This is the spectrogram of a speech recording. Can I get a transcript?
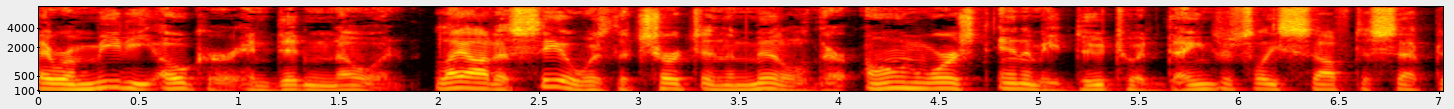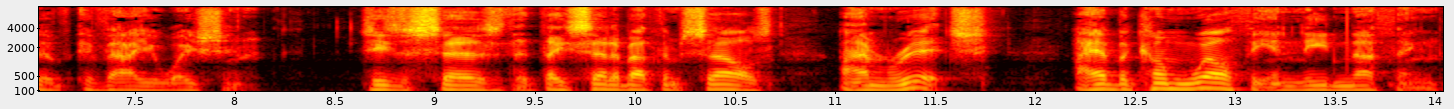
They were mediocre and didn't know it. Laodicea was the church in the middle, their own worst enemy due to a dangerously self deceptive evaluation. Jesus says that they said about themselves, I'm rich, I have become wealthy and need nothing.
